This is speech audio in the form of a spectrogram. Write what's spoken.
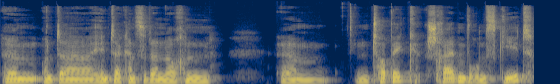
Ähm, und dahinter kannst du dann noch ein, ähm, ein Topic schreiben, worum es geht.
